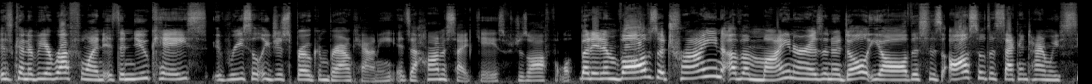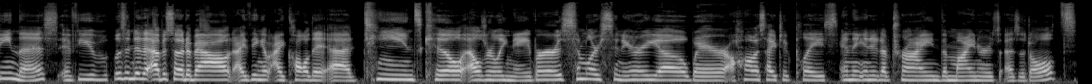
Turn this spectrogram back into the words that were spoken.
It's going to be a rough one. It's a new case. It recently just broke in Brown County. It's a homicide case, which is awful. But it involves a trying of a minor as an adult, y'all. This is also the second time we've seen this. If you've listened to the episode about, I think I called it uh, Teens Kill Elderly Neighbors, similar scenario where a homicide took place and they ended up trying the minors as adults.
